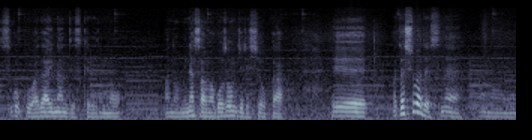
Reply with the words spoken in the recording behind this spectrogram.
すごく話題なんですけれども、あの皆さんはご存知でしょうか。えー私はですね、あの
